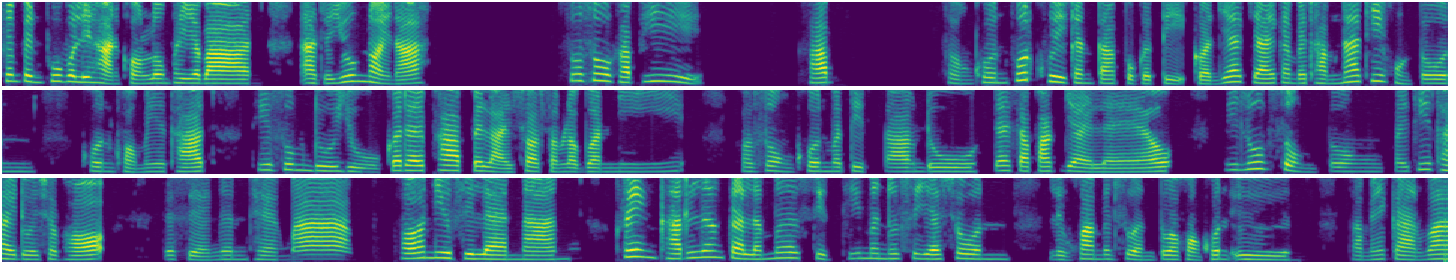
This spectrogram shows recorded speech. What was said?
ขึ้นเป็นผู้บริหารของโรงพยาบาล อาจจะยุ่งหน่อยนะ สู้ๆครับพี่ ครับ สองคนพูดคุยกันตามปกติก่อนแยกย้ายกันไปทำหน้าที่ของตน คนของเมทัศน์ที่ซุ่มดูอยู่ก็ได้ภาพไปหลายช็อตสำหรับวันนี้ เขาส่งคนมาติดตามดูได้สักพักใหญ่แล้ว มีรูปส่งตรงไปที่ไทยโดยเฉพาะ แต่เสียเงินแพงมาก เพราะนิวซีแลนด์นั้น เคร่งครัดเรื่องการละเมิดสิทธิมนุษยชน หรือความเป็นส่วนตัวของคนอื่น ทำให้การว่า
